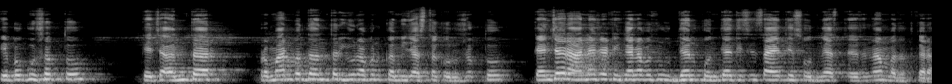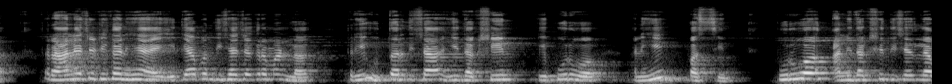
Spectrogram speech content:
ते बघू शकतो. त्याचे अंतर प्रमाणबद्ध अंतर घेऊन आपण कमी जास्त करू शकतो. त्यांच्या राहण्याच्या ठिकाणापासून उद्यान कोणत्या दिशेचं आहे ते शोधण्यास त्यांना मदत करा. तर राहण्याचे ठिकाण हे आहे इथे आपण दिशाचक्र मांडलं तर ही उत्तर दिशा ही दक्षिण ही पूर्व आणि ही पश्चिम. पूर्व आणि दक्षिण दिशेतल्या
